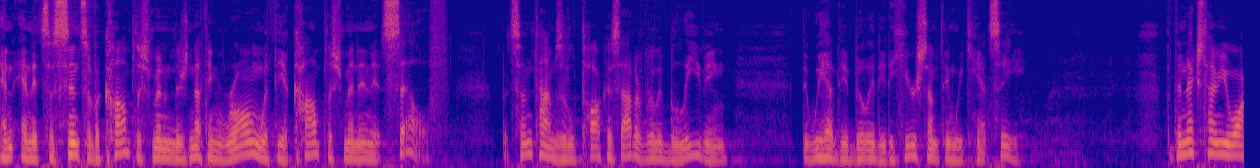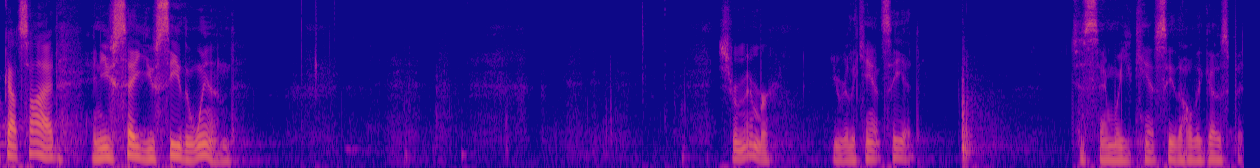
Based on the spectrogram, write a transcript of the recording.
and, and it's a sense of accomplishment, and there's nothing wrong with the accomplishment in itself. But sometimes it'll talk us out of really believing that we have the ability to hear something we can't see. But the next time you walk outside and you say you see the wind, just remember, you really can't see it. Just the same way you can't see the Holy Ghost, but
